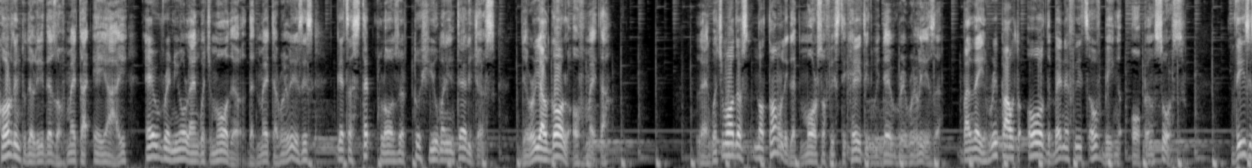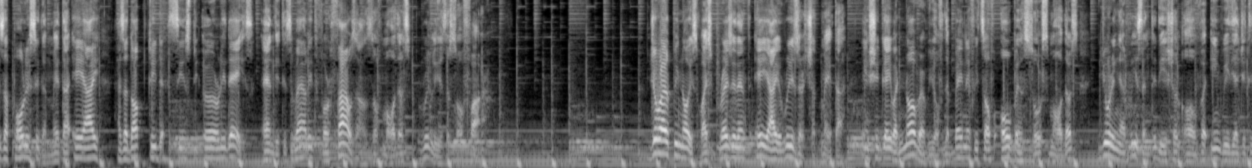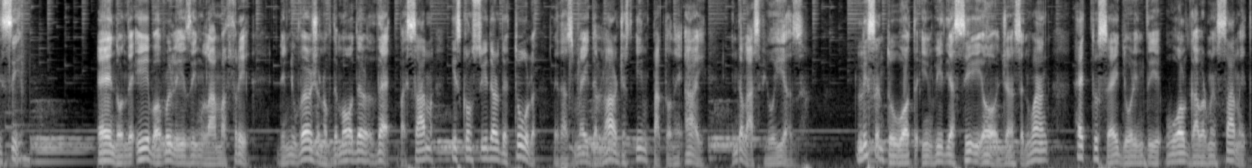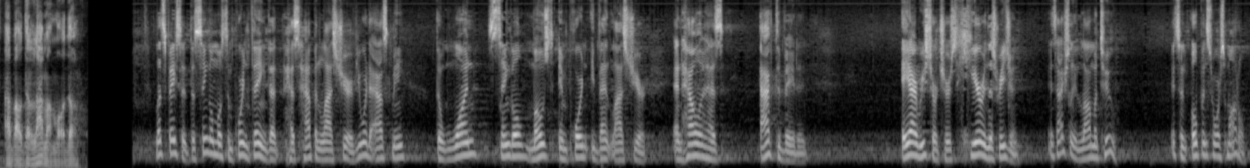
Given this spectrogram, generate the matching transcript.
According to the leaders of Meta AI, every new language model that Meta releases gets a step closer to human intelligence, the real goal of Meta. Language models not only get more sophisticated with every release, but they rip out all the benefits of being open source. This is a policy that Meta AI has adopted since the early days, and it is valid for thousands of models released so far. Joelle Pineau is Vice President AI Research at Meta, and she gave an overview of the benefits of open source models during a recent edition of NVIDIA GTC. And on the eve of releasing Llama 3, the new version of the model that, by some, is considered the tool that has made the largest impact on AI in the last few years. Listen to what NVIDIA CEO Jensen Huang had to say during the World Government Summit about the Llama model let's face it, the single most important thing that has happened last year, if you were to ask me, the one single most important event last year and how it has activated AI researchers here in this region is actually Llama 2. It's an open source model.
